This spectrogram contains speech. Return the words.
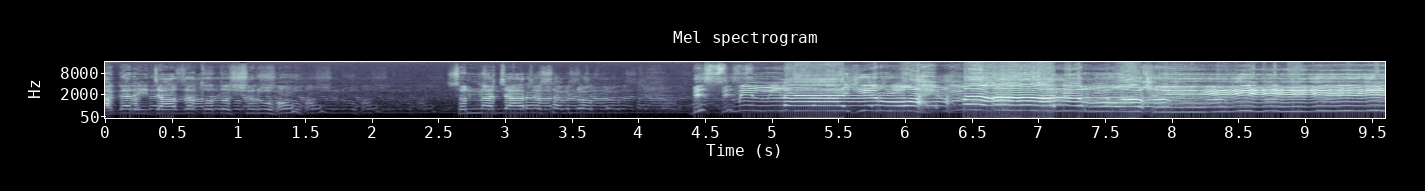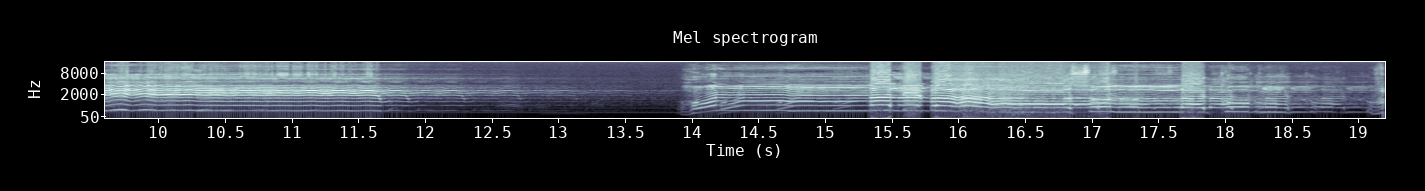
अगर इजाज़त हो तो शुरू हो। सुनना चाह रहे हो सब लोग? बिस्मिल्लाहिर्रहमानिर्रहीम हुन्न लिबासुल लकुम व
